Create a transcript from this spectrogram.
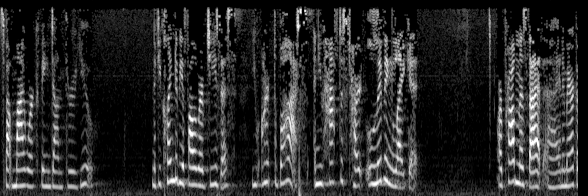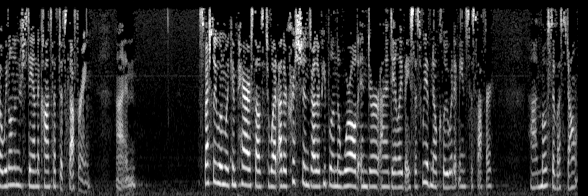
It's about my work being done through you. And if you claim to be a follower of Jesus, you aren't the boss, and you have to start living like it. Our problem is that uh, in America, we don't understand the concept of suffering. Um, especially when we compare ourselves to what other Christians or other people in the world endure on a daily basis. We have no clue what it means to suffer. Uh, most of us don't.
